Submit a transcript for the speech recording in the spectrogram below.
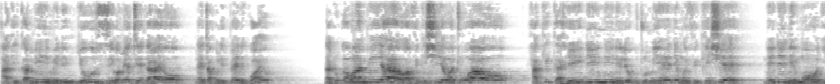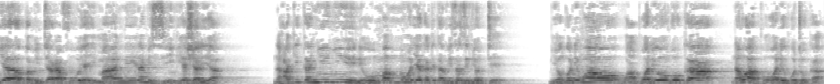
Hakika mimi ni mjuzi wa miatendayo na nitakulipeni kwayo. Na tukawaambia wafikishie watu wao hakika hii dini niliyokutumieni mwifikishe ni dini moja kwa mitarafu ya imani na misingi ya sharia. Na hakika nyinyi ni umma mmoja katika vizazi vyote. Miongoni mwao wapo walioongoka na wapo waliopotoka.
